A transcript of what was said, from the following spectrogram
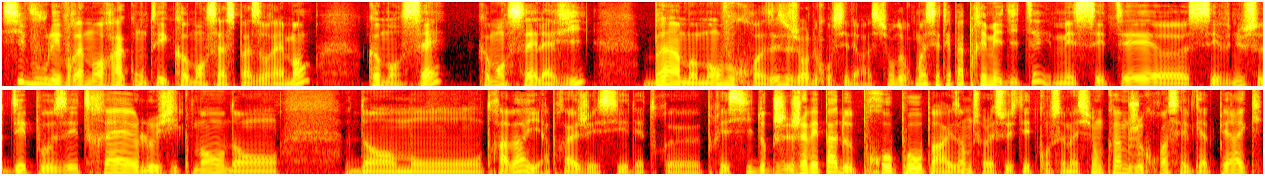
Si vous voulez vraiment raconter comment ça se passe vraiment, comment c'est, comment c'est la vie, ben à un moment vous croisez ce genre de considération. Donc moi c'était pas prémédité, mais c'était euh, c'est venu se déposer très logiquement dans dans mon travail. Après, j'ai essayé d'être euh, précis. Donc, j'avais pas de propos, par exemple, sur la société de consommation, comme je crois c'est le cas de Pérec.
